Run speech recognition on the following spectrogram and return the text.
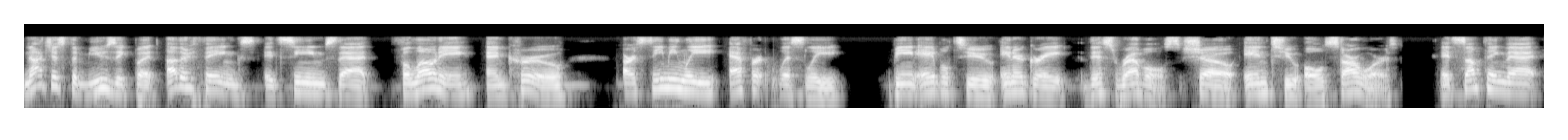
not just the music, but other things. It seems that Filoni and crew are seemingly effortlessly being able to integrate this Rebels show into old Star Wars. It's something that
